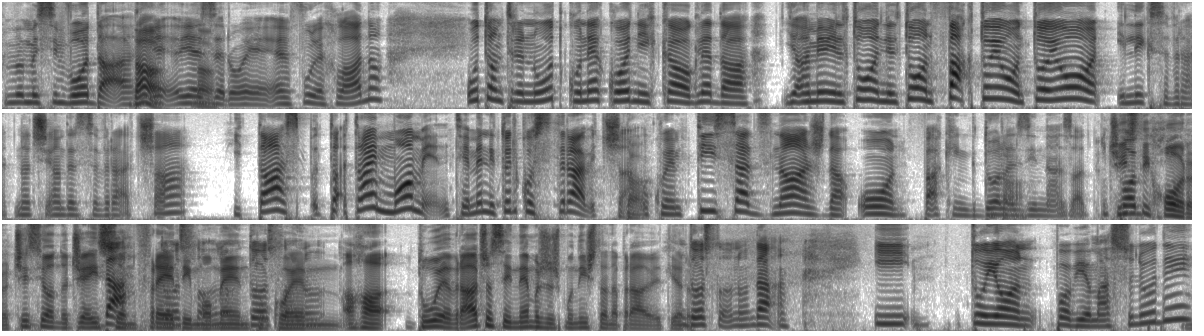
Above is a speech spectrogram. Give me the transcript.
mislim voda, Da, je- jezero je, e, ful je hladno. U tom trenutku neko od njih kao gleda, ja mi je li to on, je to on, fuck, to je on, to je on. I lik se vraća, znači Anders se vraća. I ta, ta- taj moment je meni toliko stravičan Da. u kojem ti sad znaš da on fucking dolazi nazad. I Čisti horor, čisti ono Jason, Da, Freddy doslovno, moment u doslovno. kojem, aha, tu je, vraća se i ne možeš mu ništa napraviti. Jer, Doslovno, da. I tu je on pobio masu ljudi.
